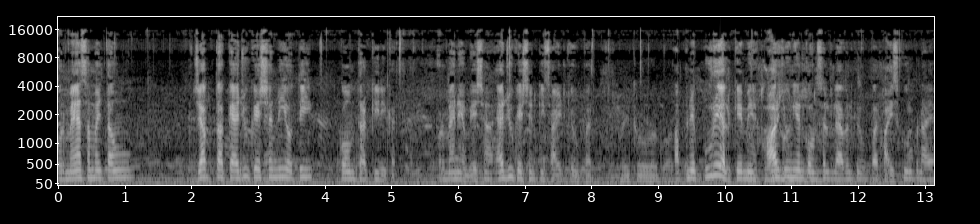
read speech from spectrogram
और मैं समझता हूँ जब तक एजुकेशन नहीं होती कौम तरक्की नहीं करती। और मैंने हमेशा एजुकेशन की साइड के ऊपर अपने पूरे हल्के में हर यूनियन काउंसिल लेवल के ऊपर हाई स्कूल बनाया।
